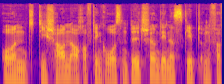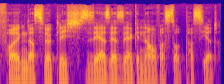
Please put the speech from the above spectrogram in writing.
Und die schauen auch auf den großen Bildschirm, den es gibt, und verfolgen das wirklich sehr, sehr, sehr genau, was dort passiert.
